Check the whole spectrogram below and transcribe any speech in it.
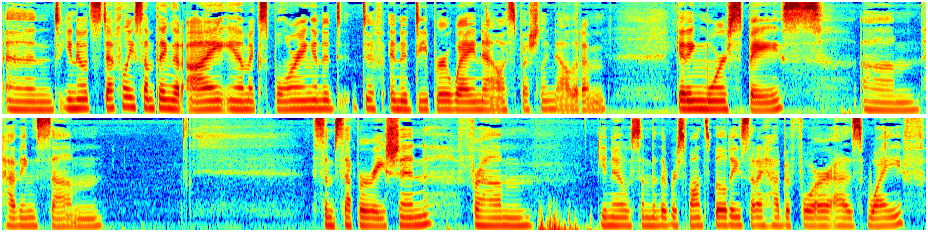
And you know it's definitely something that I am exploring in a diff, in a deeper way now especially now that I'm getting more space um, having some some separation from you know some of the responsibilities that I had before as wife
